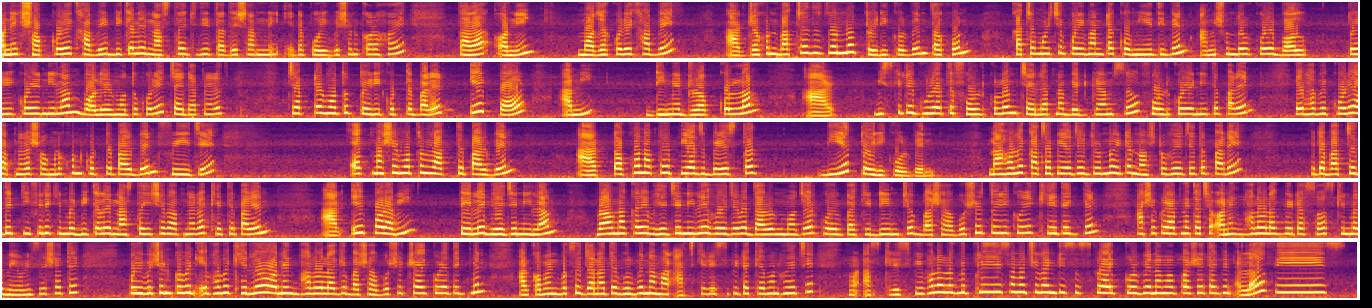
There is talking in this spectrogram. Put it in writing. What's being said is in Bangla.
অনেক শখ করে খাবে। বিকালের নাস্তায় যদি তাদের সামনে এটা পরিবেশন করা হয়, তারা অনেক মজা করে খাবে। আর যখন বাচ্চাদের জন্য তৈরি করবেন, তখন কাঁচামরিচের পরিমাণটা কমিয়ে দিবেন। আমি সুন্দর করে বল তৈরি করে নিলাম, বলের মতো করে। চাইলে আপনারা চ্যাপ্টার মতো তৈরি করতে পারেন। এরপর আমি ডিমে ড্রপ করলাম আর বিস্কিটের গুঁড়াতে ফোল্ড করলাম। চাইলে আপনার বেড গ্রামসেও ফোল্ড করে নিতে পারেন। এভাবে করে আপনারা সংরক্ষণ করতে পারবেন ফ্রিজে এক মাসের মতন রাখতে পারবেন আর তখন আপনারা পেঁয়াজ বেরেস্তা দিয়ে তৈরি করবেন। না হলে কাঁচা পেঁয়াজের জন্য এটা নষ্ট হয়ে যেতে পারে। এটা বাচ্চাদের টিফিনে কিংবা বিকালের নাস্তা হিসেবে আপনারা খেতে পারেন। আর এরপর আমি তেলে ভেজে নিলাম। ব্রাউন আকারে ভেজে নিলে হয়ে যাবে দারুণ মজার কোয়েল পাখির ডিম চপ। বাসা অবশ্যই তৈরি করে খেয়ে দেখবেন। আশা করি আপনার কাছে অনেক ভালো লাগবে এটা সস কিংবা মেয়নিসের সাথে। পরিবেশন করবেন। এভাবে খেলেও অনেক ভালো লাগে। বাসা অবশ্যই ট্রাই করে দেখবেন। আর কমেন্ট বক্সে জানাতে ভুলবেন আমার আজকের রেসিপিটা কেমন হয়েছে। আমার আজকের রেসিপি ভালো লাগলে প্লিজ আমার চ্যানেলটি সাবস্ক্রাইব করবেন। আমার পাশে থাকবেন। আল্লাহ হাফিজ।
